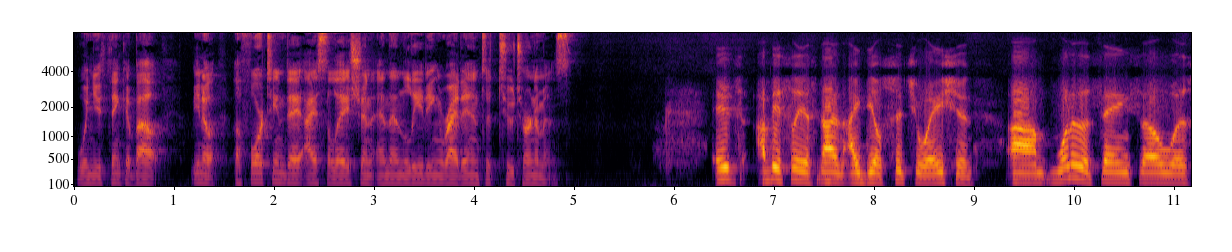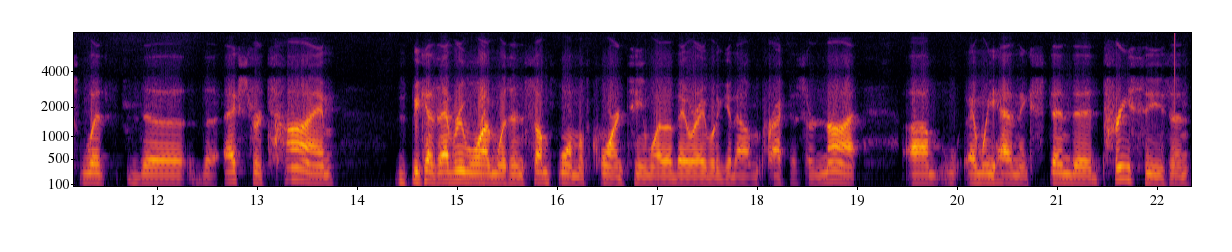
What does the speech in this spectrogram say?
when you think about, you know, a 14 day isolation and then leading right into two tournaments? It's obviously it's not an ideal situation. Um, one of the things though was with the the extra time because everyone was in some form of quarantine, whether they were able to get out and practice or not, um, and we had an extended preseason,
